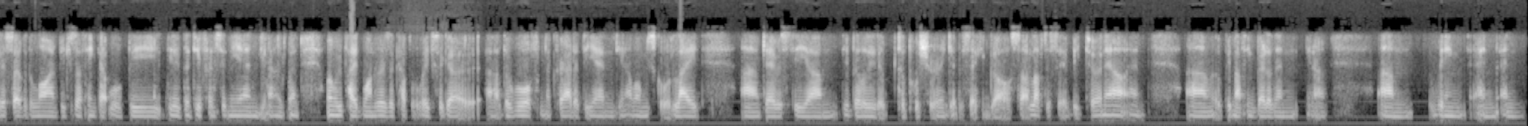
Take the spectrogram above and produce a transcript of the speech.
get us over the line because I think that will be the, the difference in the end. You know, when when we played Wanderers a couple of weeks ago, uh, the roar from the crowd at the end. You know, when we scored late. Uh, gave us the um, the ability to, to push through and get the second goal. So I'd love to see a big turnout, and um, it'll be nothing better than you know um, winning and and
